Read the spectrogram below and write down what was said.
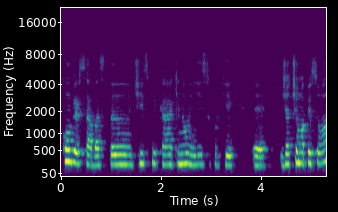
conversar bastante, explicar que não é isso, porque é, já tinha uma pessoa,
